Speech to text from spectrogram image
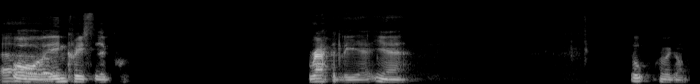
or increase the rapidly. Yeah, yeah. Oh, where we gone?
